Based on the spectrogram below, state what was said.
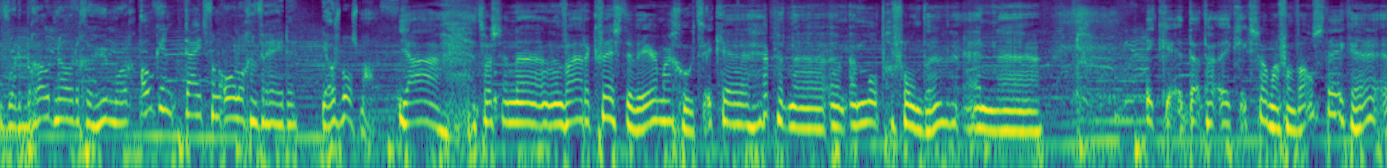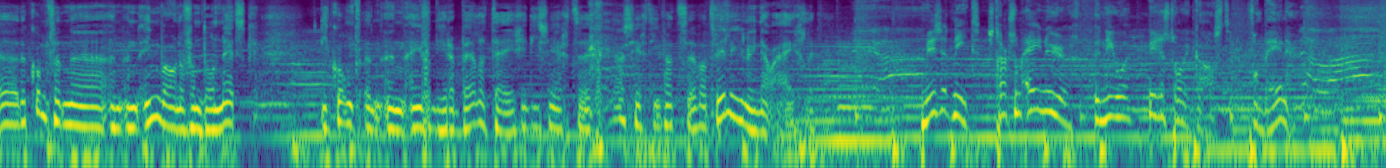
Voor de broodnodige humor, ook in tijd van oorlog en vrede, Joost Bosman. Ja, het was een, een ware kwestie weer. Maar goed, ik uh, heb een, een, een, mop gevonden. En uh, ik, dat, ik, ik zal maar van wal steken. Hè. Uh, er komt een, een, een, inwoner van Donetsk. Die komt een, een, een van die rebellen tegen. Die zegt, ja, zegt hij, wat, wat willen jullie nou eigenlijk? Mis het niet. Straks om 1 uur de nieuwe Perestrooikast van BNR.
